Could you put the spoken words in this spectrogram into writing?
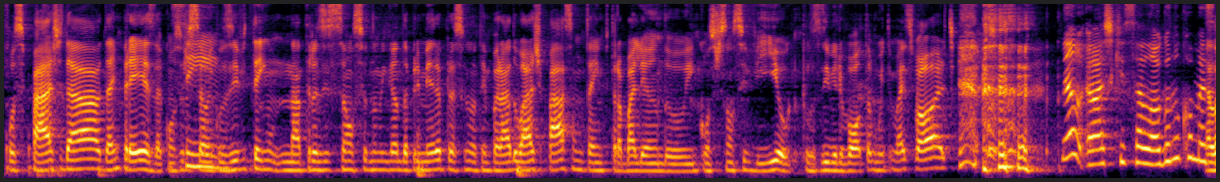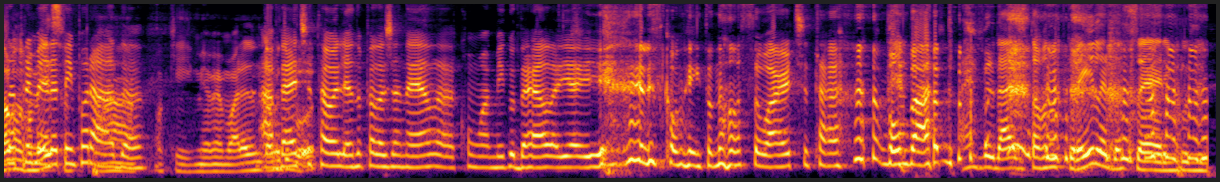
fosse parte da, da empresa, da construção. Sim. Inclusive, tem na transição, se eu não me engano, da primeira para a segunda temporada, o Ash passa um tempo trabalhando em construção civil. Inclusive, ele volta muito mais forte. Não, eu acho que isso é logo no começo É logo da no primeira começo? temporada. Ah, ok, minha memória não tá A muito Beth boa. tá olhando pela janela com um amigo dela e aí eles comentam: Nossa, o Art tá bombado. É verdade, estava no trailer da série, inclusive.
